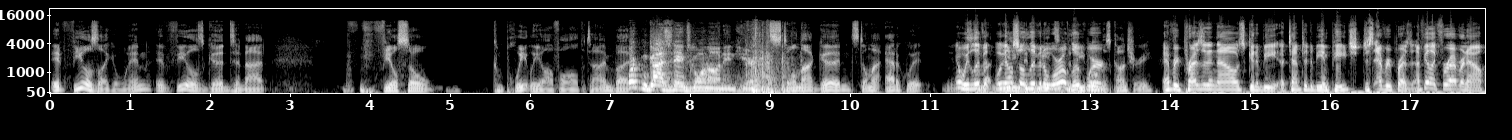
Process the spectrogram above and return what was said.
It feels like a win. It feels good to not feel so completely awful all the time, but What in God's name's going on in here? it's still not good. It's still not adequate. You Yeah, we live. in- We also live in a world, Luke, where this country. every president now is going to be attempted to be impeached. Just every president. I feel like forever now,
